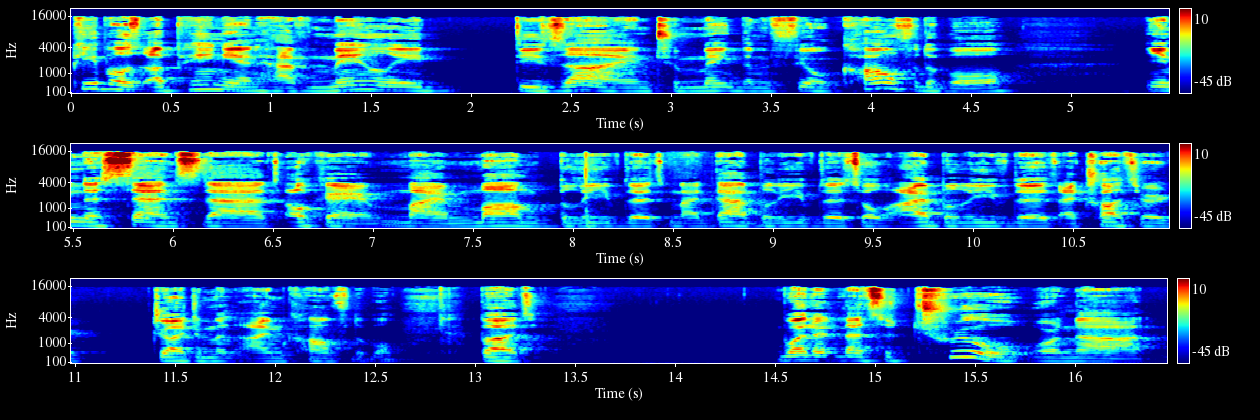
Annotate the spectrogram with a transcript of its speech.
people's opinion have mainly designed to make them feel comfortable in the sense that okay, my mom believed this, my dad believed this, so I believe this, I trust her judgment, I'm comfortable. But whether that's true or not,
